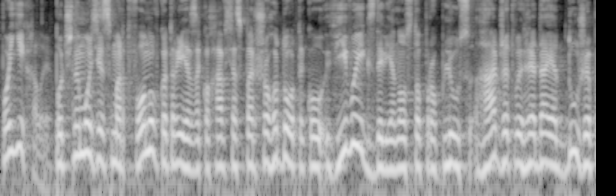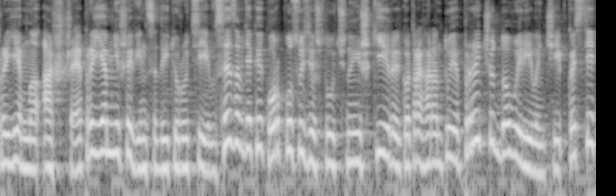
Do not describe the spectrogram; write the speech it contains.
Поїхали! Почнемо зі смартфону, в котрий я закохався з першого дотику. Vivo X90 Pro Plus. Гаджет виглядає дуже приємно, а ще приємніше він сидить у руці. Все завдяки корпусу зі штучної шкіри, котра гарантує причудовий рівень чіпкості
